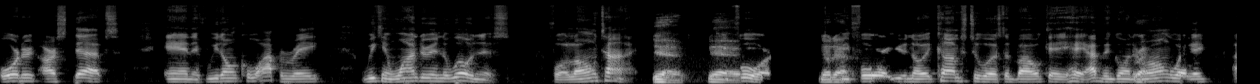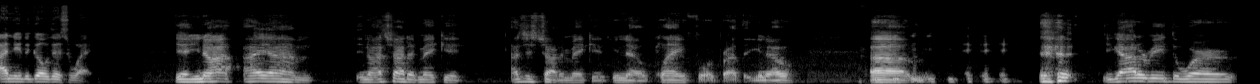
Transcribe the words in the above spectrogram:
ordered our steps. And if we don't cooperate, we can wander in the wilderness for a long time. Yeah, yeah. Before, no doubt. before you know, it comes to us about okay, hey, I've been going the right. wrong way. I need to go this way. Yeah, you know, I, I um, you know, I try to make it. I just try to make it, you know, playing for brother. You know, um, you got to read the word.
